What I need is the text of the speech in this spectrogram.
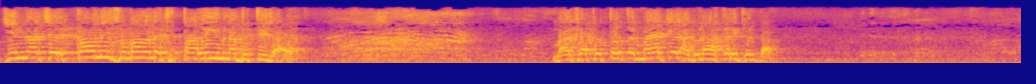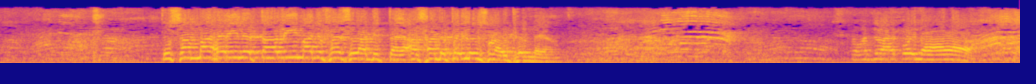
جنہ چر قومی زبان تعلیم نہ دیتی جائے۔ میں کیا پتر، تے میں کہڑا گناہ کری پھر تو ماہرین تعلیم اج فیصلہ دیتا ہے اصل تو پہلے ہی سنائی پھرنے ہاں۔ 什么就来跪了。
